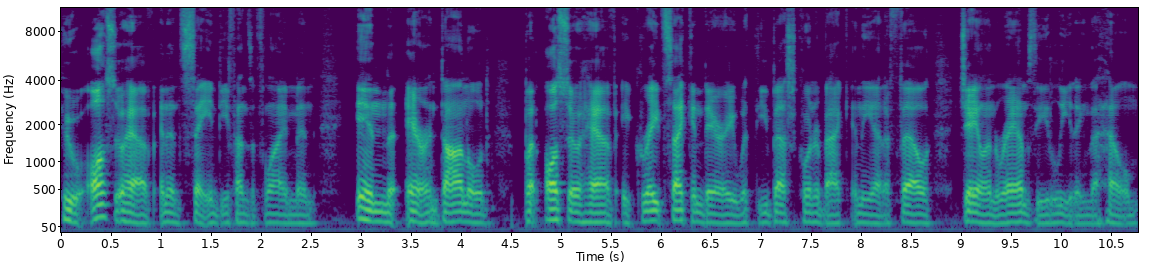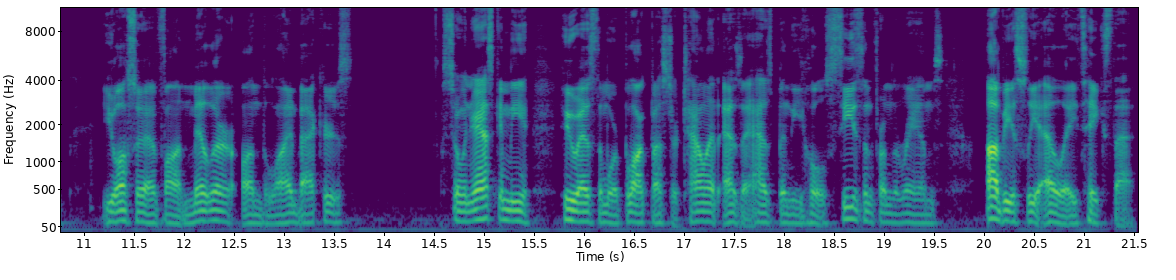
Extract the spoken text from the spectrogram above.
who also have an insane defensive lineman in Aaron Donald, but also have a great secondary with the best cornerback in the NFL, Jalen Ramsey, leading the helm. You also have Von Miller on the linebackers. So when you're asking me who has the more blockbuster talent, as it has been the whole season from the Rams, obviously LA takes that.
